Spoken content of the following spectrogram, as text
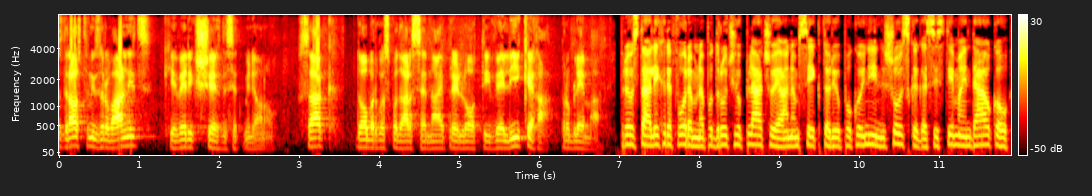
zdravstvenih zavarovalnic, ki je velik 60 milijonov. Vsak dober gospodar se najprej loti velikega problema. Preostalih reform na področju plač v javnem sektorju, pokojnin, šolskega sistema in davkov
